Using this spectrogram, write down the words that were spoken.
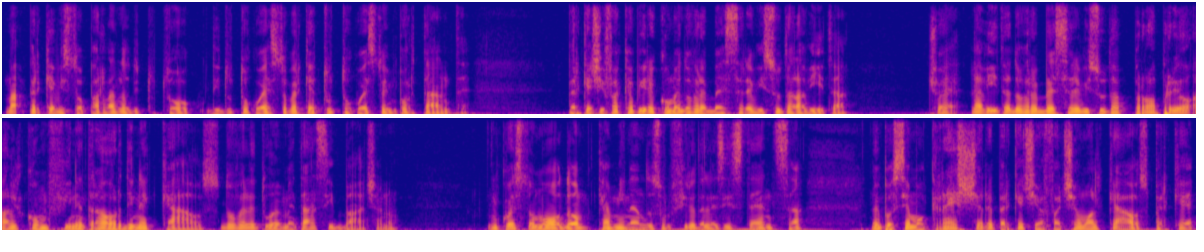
Ma perché vi sto parlando di tutto, di tutto questo? Perché tutto questo è importante? Perché ci fa capire come dovrebbe essere vissuta la vita. Cioè, la vita dovrebbe essere vissuta proprio al confine tra ordine e caos, dove le tue metà si baciano. In questo modo, camminando sul filo dell'esistenza, noi possiamo crescere perché ci affacciamo al caos, perché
